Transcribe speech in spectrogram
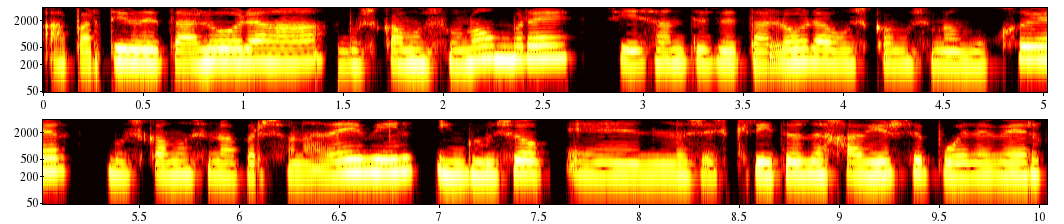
a partir de tal hora buscamos un hombre, si es antes de tal hora buscamos una mujer, buscamos una persona débil. Incluso en los escritos de Javier se puede ver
